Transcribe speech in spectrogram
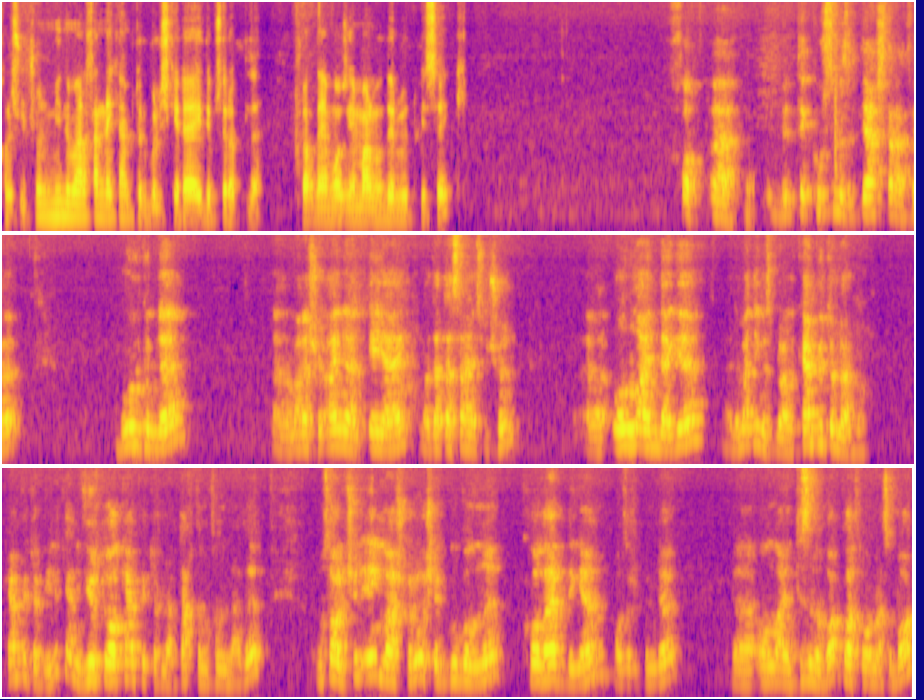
qilish uchun minimal qanday kompyuter bo'lishi kerak deb so'rabdilar. Shu haqida ham ozgina ma'lumot berib o'tib ketsak. Ho'p bitta kursimiz bitta yaxshi tarafi. Bugungi kunda mana shu aynan ai va data science uchun onlayndagi nima deymiz bularni? Kompyuterlar bor. Kompyuter deylik ya'ni virtual kompyuterlar taqdim qilinadi. Misol uchun eng mashhuri o'sha googleni colab degan hozirgi kunda onlayn tizimi bor platformasi bor.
